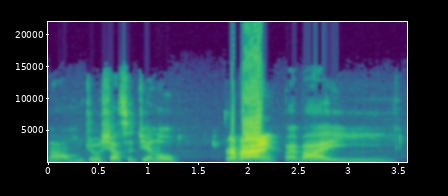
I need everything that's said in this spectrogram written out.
那我们就下次见喽，拜拜，拜拜。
